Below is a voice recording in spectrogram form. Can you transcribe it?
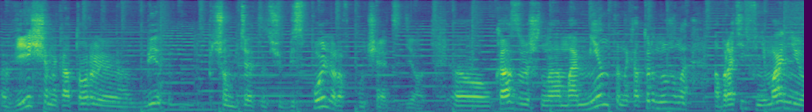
вещи, на которые причем у тебя это еще без спойлеров получается делать, э, указываешь на моменты, на которые нужно обратить внимание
